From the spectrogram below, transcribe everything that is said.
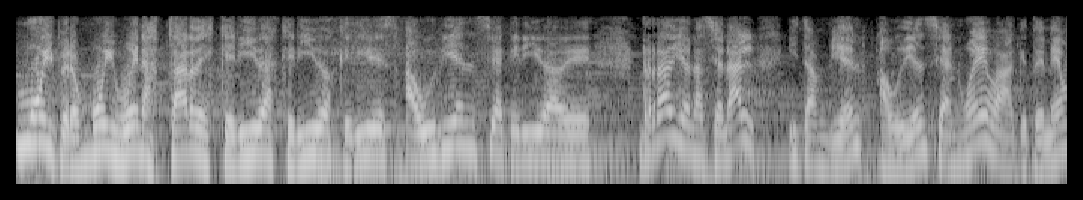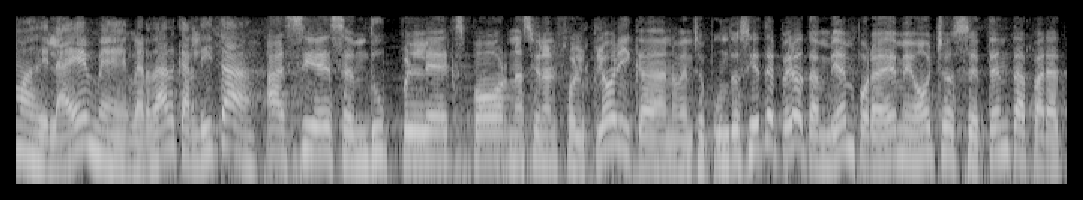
Muy, pero muy buenas tardes, queridas, queridos, querides, audiencia querida de Radio Nacional y también audiencia nueva que tenemos de la M, ¿verdad, Carlita? Así es, en duplex por Nacional Folclórica 98.7, pero también por AM870 para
